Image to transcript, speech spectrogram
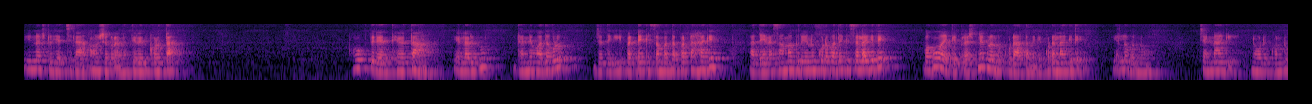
ಇನ್ನಷ್ಟು ಹೆಚ್ಚಿನ ಅಂಶಗಳನ್ನು ತಿಳಿದುಕೊಳ್ತಾ ಹೋಗ್ತೀರಿ ಅಂತ ಹೇಳ್ತಾ ಎಲ್ಲರಿಗೂ ಧನ್ಯವಾದಗಳು. ಜೊತೆಗೆ ಈ ಪಠ್ಯಕ್ಕೆ ಸಂಬಂಧಪಟ್ಟ ಹಾಗೆ ಅಧ್ಯಯನ ಸಾಮಗ್ರಿಯನ್ನು ಕೂಡ ಒದಗಿಸಲಾಗಿದೆ. ಬಹು ಆಯ್ಕೆ ಪ್ರಶ್ನೆಗಳನ್ನು ಕೂಡ ತಮಗೆ ಕೊಡಲಾಗಿದೆ. ಎಲ್ಲವನ್ನು ಚೆನ್ನಾಗಿ ನೋಡಿಕೊಂಡು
